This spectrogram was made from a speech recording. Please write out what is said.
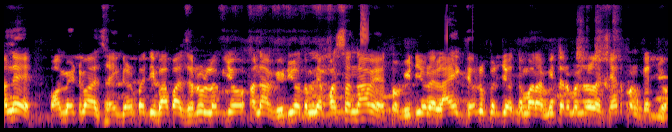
અને કોમેન્ટમાં જય ગણપતિ બાપા જરૂર લખજો અને આ વીડિયો તમને પસંદ આવે તો વિડીયોને લાઇક જરૂર કરજો, તમારા મિત્ર મંડળને શેર પણ કરજો.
